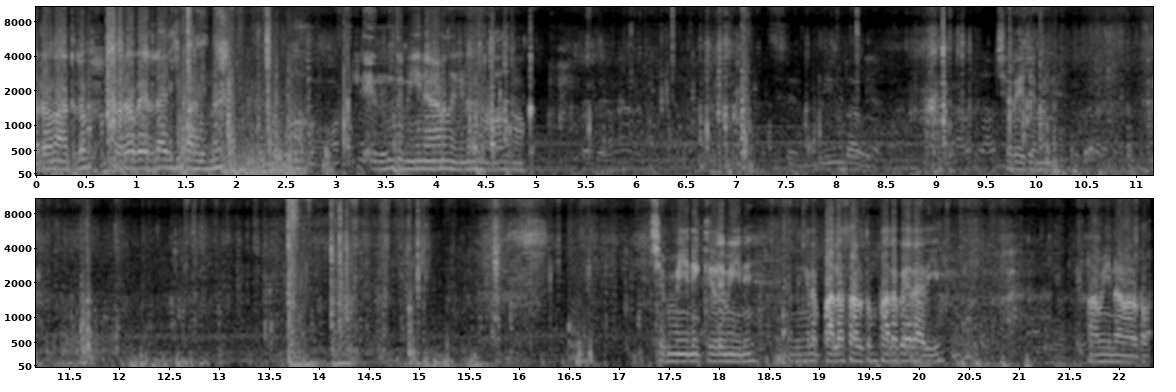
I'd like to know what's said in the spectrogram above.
ഓരോ നാട്ടിലും ഓരോ പേരിലായിരിക്കും പറയുന്നത്. എന്ത് മീനാണ് വീണെന്നുള്ളത് നോക്കാം. ചെറിയ ചെമ്മീൻ. ചെമ്മീൻ കിളിമീൻ എന്നിങ്ങനെ പല സ്ഥലത്തും പല പേരായിരിക്കും ആ മീനാണ് കേട്ടോ.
